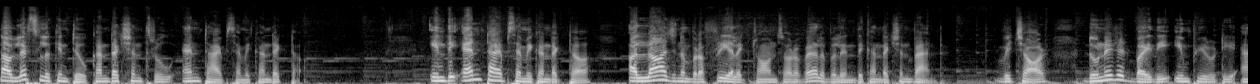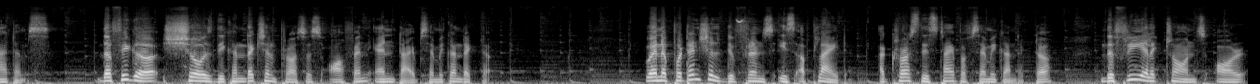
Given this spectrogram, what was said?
Now let's look into conduction through N-type semiconductor. In the N-type semiconductor, a large number of free electrons are available in the conduction band, which are donated by the impurity atoms. The figure shows the conduction process of an N-type semiconductor. When a potential difference is applied across this type of semiconductor, the free electrons are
